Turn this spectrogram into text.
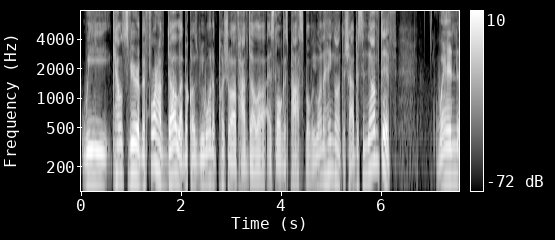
we count svira before Havdalah because we want to push off Havdalah as long as possible. We want to hang on to Shabbos and Yom Tif. When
